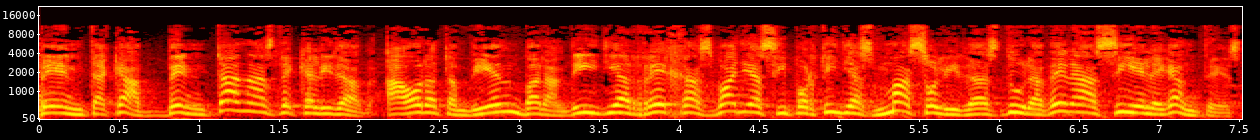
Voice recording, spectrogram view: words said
Ventacap, ventanas de calidad. Ahora también barandillas, rejas, vallas y portillas más sólidas, duraderas y elegantes.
